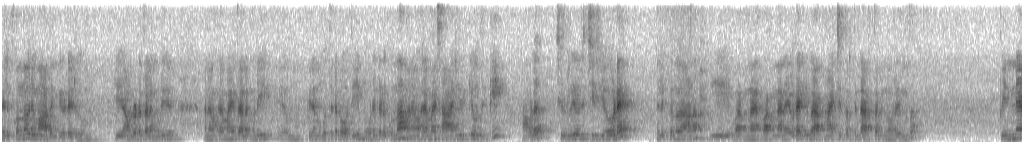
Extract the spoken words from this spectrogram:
നിൽക്കുന്ന ഒരു മാതങ്കിയുടെ രൂപം. ഈ അവളുടെ തലമുടി മനോഹരമായ തലമുടി പിന്നെ മുഖത്തിന്റെ പകുതി മൂടിക്കിടക്കുന്ന മനോഹരമായ സാരിയൊക്കെ ഒതുക്കി അവൾ ചെറിയൊരു ചിരിയോടെ നിൽക്കുന്നതാണ് ഈ വർണ വർണനയുടെ ഈ വാഗ്മായ ചിത്രത്തിന്റെ അർത്ഥം എന്ന് പറയുന്നത്. പിന്നെ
